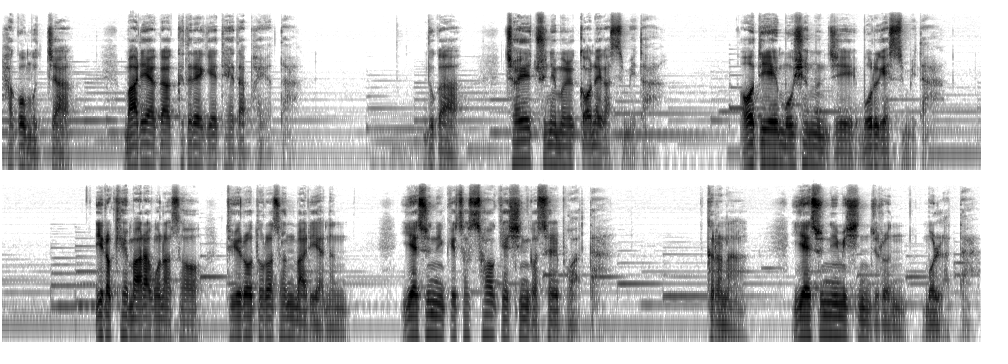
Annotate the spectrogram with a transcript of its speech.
하고 묻자 마리아가 그들에게 대답하였다. 누가 저의 주님을 꺼내갔습니다. 어디에 모셨는지 모르겠습니다. 이렇게 말하고 나서 뒤로 돌아선 마리아는 예수님께서 서 계신 것을 보았다. 그러나 예수님이신 줄은 몰랐다.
